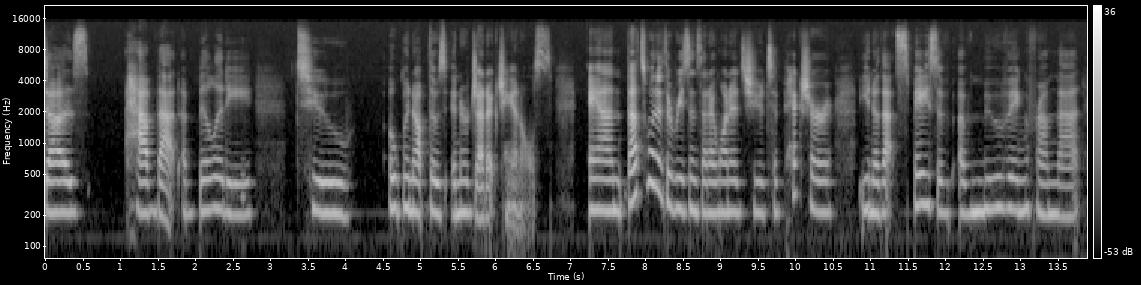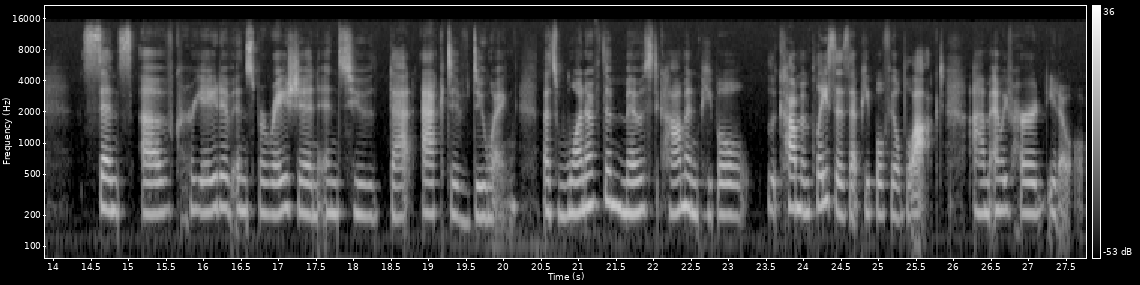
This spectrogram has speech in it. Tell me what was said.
does have that ability to open up those energetic channels and that's one of the reasons that I wanted you to picture, you know, that space of, of moving from that sense of creative inspiration into that active doing. That's one of the most common people, common places that people feel blocked. Um, and we've heard, you know,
